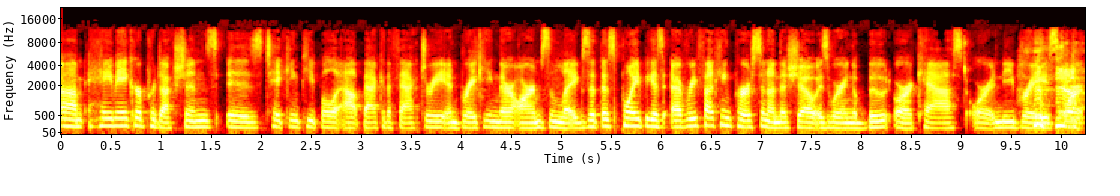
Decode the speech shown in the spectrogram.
um, Haymaker Productions is taking people out back of the factory and breaking their arms and legs at this point? Because every fucking person on the show is wearing a boot or a cast or a knee brace Yeah. or.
